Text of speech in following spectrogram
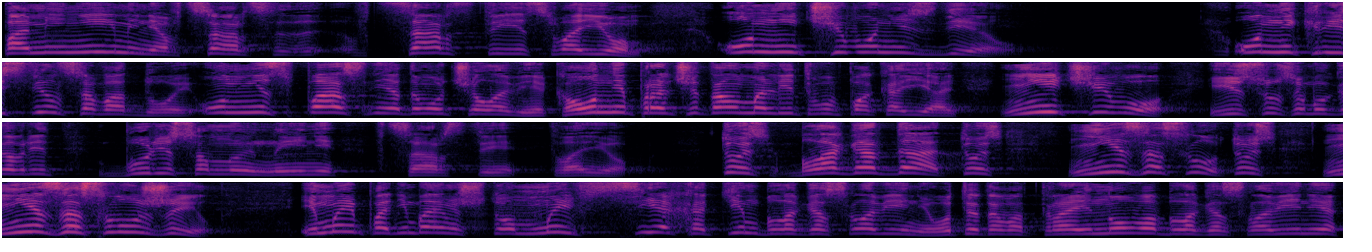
помяни меня в царстве, в царстве своем. Он ничего не сделал. Он не крестился водой, он не спас ни одного человека, он не прочитал молитву покаяния, ничего. Иисус ему говорит, будь со мной ныне в царстве твоем. То есть благодать, то есть не заслужил, то есть не заслужил. И мы понимаем, что мы все хотим благословения, вот этого тройного благословения,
